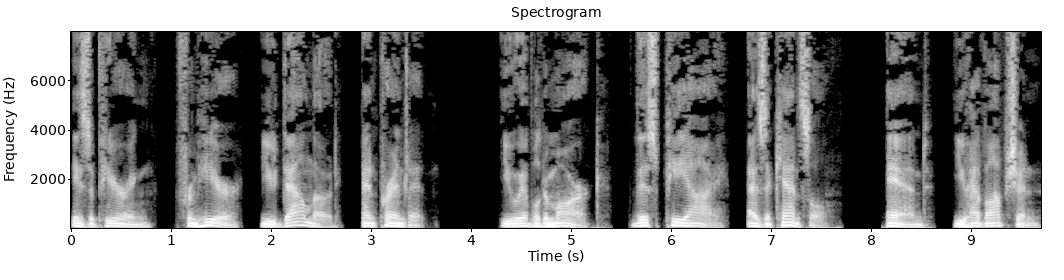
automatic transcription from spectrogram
is appearing, from here, you download, and print it. You able to mark, this PI, as a cancel. And, you have option,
